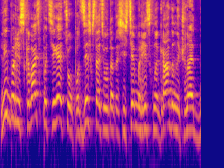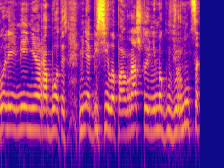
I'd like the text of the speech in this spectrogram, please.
либо рисковать потерять опыт. Здесь, кстати, вот эта система риск-награды начинает более-менее работать. Меня бесило пару раз, что я не могу вернуться,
